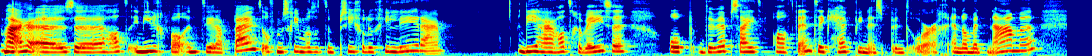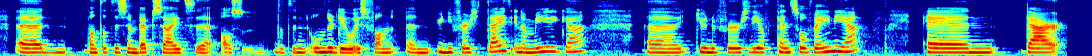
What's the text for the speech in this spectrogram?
Maar uh, ze had in ieder geval een therapeut, of misschien was het een psychologieleraar, die haar had gewezen op de website authentichappiness.org. En dan met name, uh, want dat is een website als, dat een onderdeel is van een universiteit in Amerika, University of Pennsylvania. En daar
